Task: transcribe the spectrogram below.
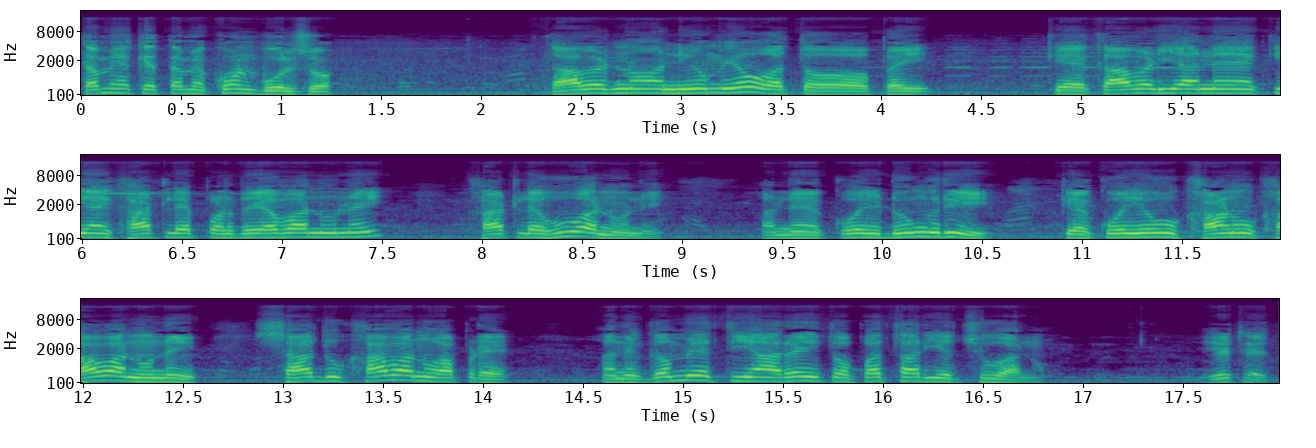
તમે કે તમે કોણ બોલશો? કાવડનો નિયમ એવો હતો ભાઈ કે કાવડિયાને ક્યાંય ખાટલે પણ બેહવાનું નહીં ખાટલે હોવાનું નહીં. અને કોઈ ડુંગળી કે કોઈ એવું ખાણું ખાવાનું નહીં. સાદું ખાવાનું આપણે અને ગમે ત્યાં રહી તો પથારીએ જ છૂવાનું હેઠે જ.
